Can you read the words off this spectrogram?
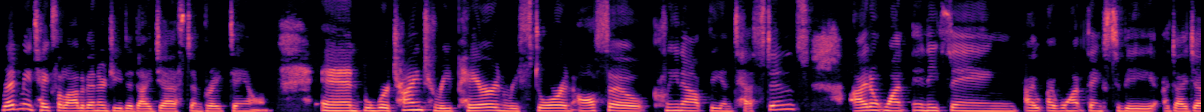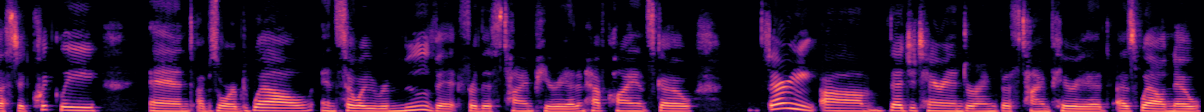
red meat takes a lot of energy to digest and break down. And we're trying to repair and restore and also clean out the intestines. I don't want anything, I, I want things to be digested quickly and absorbed well. And so I remove it for this time period and have clients go, very um, vegetarian during this time period as well. No,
